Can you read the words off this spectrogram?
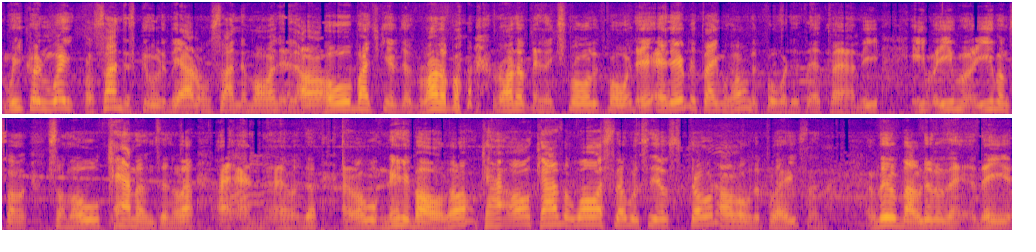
We couldn't wait for Sunday school to be out on Sunday morning, and a whole bunch of kids just run up, run up and explore the fort, and everything was on the fort at that time. Even even even some some old cannons and a lot, and uh, the uh, old minie balls, all kind all kinds of war stuff was still strewn all over the place, and little by little they, they uh,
